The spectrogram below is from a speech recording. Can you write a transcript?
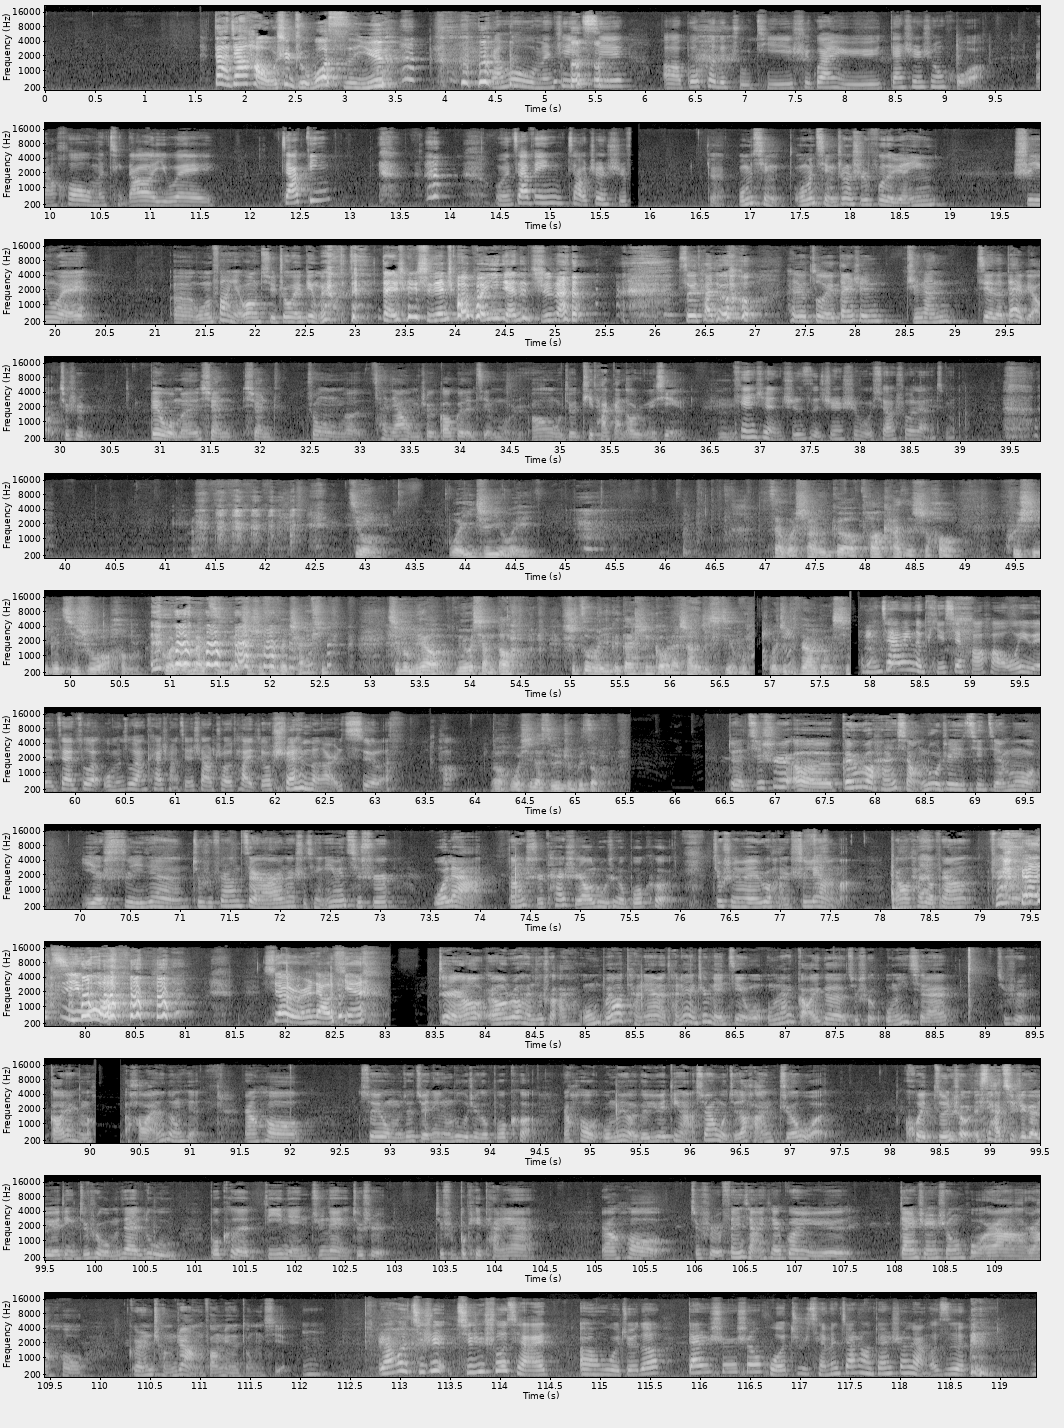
大家好，我是主播死鱼。然后我们这一期呃播客的主题是关于单身生活，然后我们请到了一位嘉宾，我们嘉宾叫郑师傅。对我们请我们请郑师傅的原因，是因为呃我们放眼望去，周围并没有单单身时间超过一年的直男。所以他就 他就作为单身直男界的代表，就是被我们选选中了参加我们这个高贵的节目，然后我就替他感到荣幸。嗯，天选之子郑师傅需要说两句吗？就我一直以为，在我上一个 podcast 的时候，会是一个技术网红过来卖自己的知识付费产品，结果没有没有想到。是作为一个单身狗来上了这期节目，我觉得非常荣幸。我们嘉宾的脾气好好，我以为在做我们做完开场介绍之后，他也就摔门而去了。好，哦，我现在随时准备走。对，其实呃，跟若涵想录这一期节目，也是一件就是非常自然而然的事情。因为其实我俩当时开始要录这个播客，就是因为若涵失恋了嘛，然后他就非常非常非常寂寞，需要有人聊天。对，然后然后若涵就说：“哎呀，我们不要谈恋爱，谈恋爱真没劲。我我们来搞一个，就是我们一起来，就是搞点什么好玩的东西。然后，所以我们就决定录这个播客。然后我们有一个约定啊，虽然我觉得好像只有我会遵守的下去这个约定，就是我们在录播客的第一年之内，就是就是不可以谈恋爱，然后就是分享一些关于单身生活啊，然后个人成长方面的东西。嗯。”然后其实其实说起来，嗯，我觉得单身生活就是前面加上“单身”两个字，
